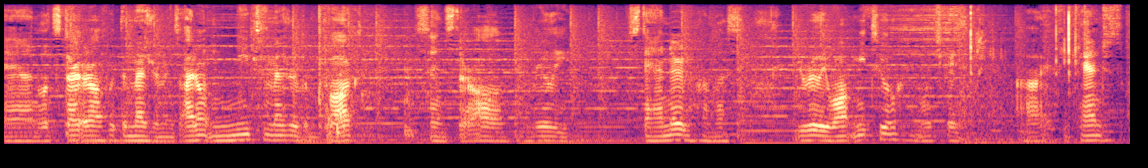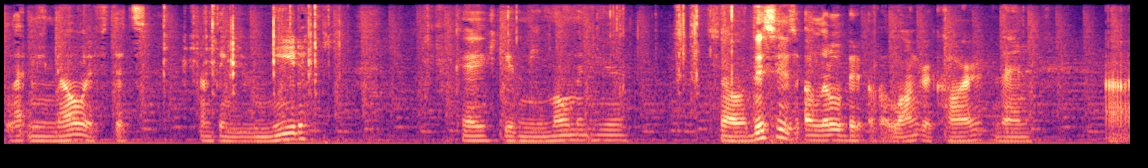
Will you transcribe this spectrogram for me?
And let's start off with the measurements. I don't need to measure the box since they're all really standard unless you really want me to, in which case, uh, if you can, just let me know if that's something you need. Okay, give me a moment here. So this is a little bit of a longer car than uh,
